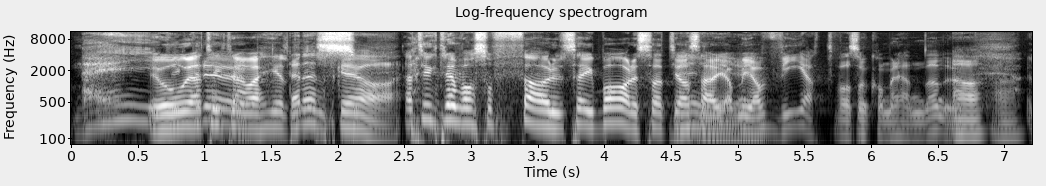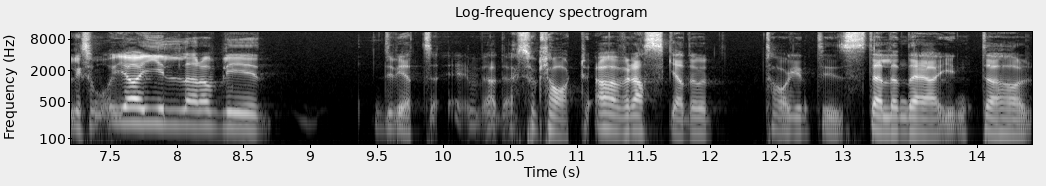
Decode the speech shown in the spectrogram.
Nej! Jo, jag tyckte den var helt... Den älskar jag! Jag tyckte den var så förutsägbar så att jag Nej. så här, ja men jag vet vad som kommer hända nu. Ja, ja. Liksom, och jag gillar att bli, du vet, eh, såklart överraskad och tagen till ställen där jag inte har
